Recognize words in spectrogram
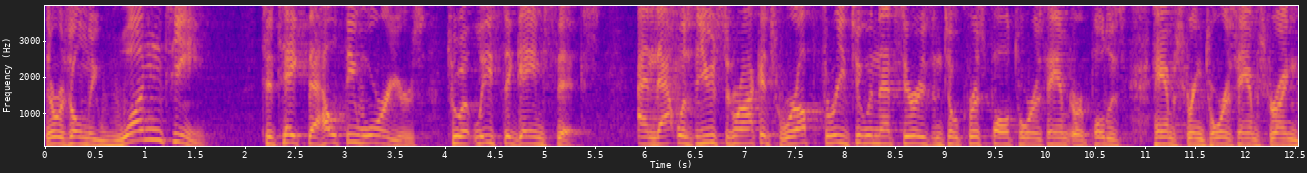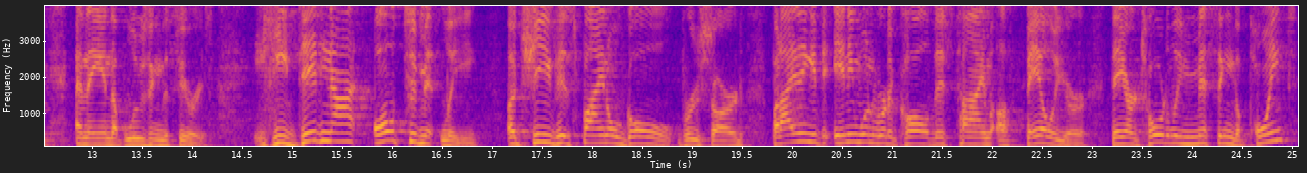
there was only one team to take the healthy Warriors to at least a game six and that was the Houston Rockets. We're up 3-2 in that series until Chris Paul tore his ham or pulled his hamstring, tore his hamstring, and they end up losing the series. He did not ultimately achieve his final goal, Broussard. But I think if anyone were to call this time a failure, they are totally missing the point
